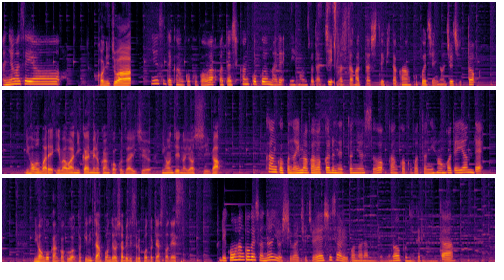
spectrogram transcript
안녕하세요. こんにちは。ニュースで韓国語は私韓国生まれ日本育ち왔다 갔다してきた韓国人のジュジュと日本生まれ、今は2回目の韓国在住、日本人のヨッシーが、韓国の今がわかるネットニュースを韓国語と日本語で読んで日本語、韓国語、時にちゃんぽんでおしゃべりするポッドキャストです。 그리고 한국에서는 요시와 주주의 시사 일본어라는 이름으로 보내드립니다.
